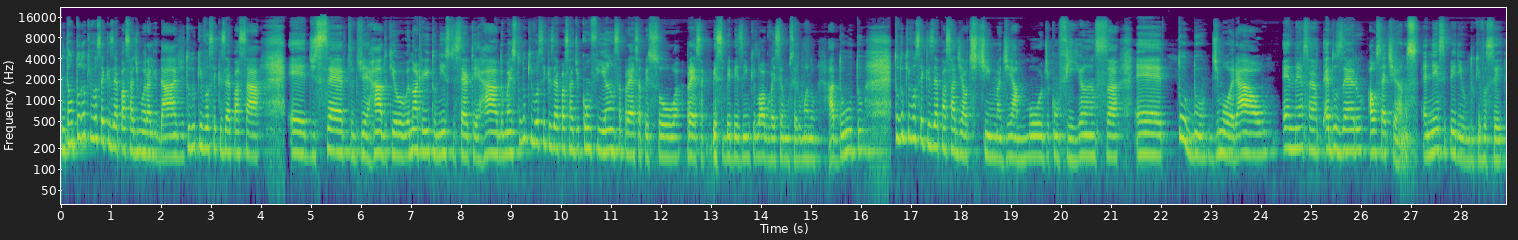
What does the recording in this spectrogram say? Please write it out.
Então, tudo que você quiser passar de moralidade, tudo que você quiser passar é, de certo, de errado, que eu, eu não acredito nisso, de certo e errado, mas tudo que você quiser passar de confiança para essa pessoa, para esse bebezinho que logo vai ser um ser humano adulto, tudo que você quiser passar de autoestima, de amor, de confiança, é, tudo de moral, é nessa é do zero aos sete anos. É nesse período que você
